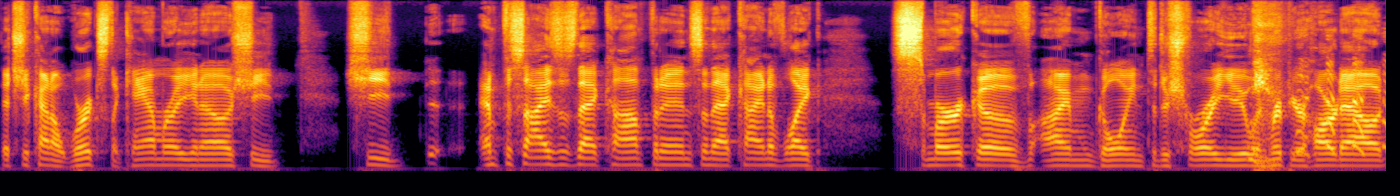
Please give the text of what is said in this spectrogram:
that she kind of works the camera. You know, she she emphasizes that confidence and that kind of like smirk of "I'm going to destroy you and rip your heart out"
